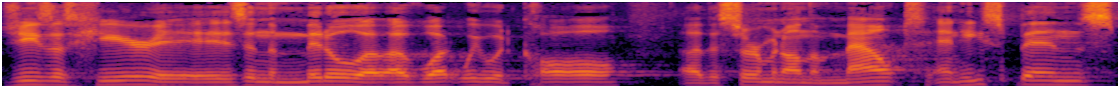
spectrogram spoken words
Jesus here is in the middle of what we would call uh, the Sermon on the Mount, and he spends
